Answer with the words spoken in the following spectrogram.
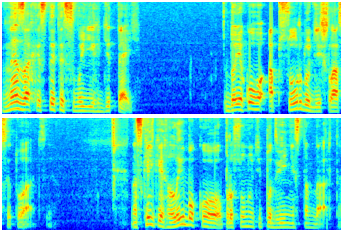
не захистити своїх дітей? До якого абсурду дійшла ситуація? Наскільки глибоко просунуті подвійні стандарти?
